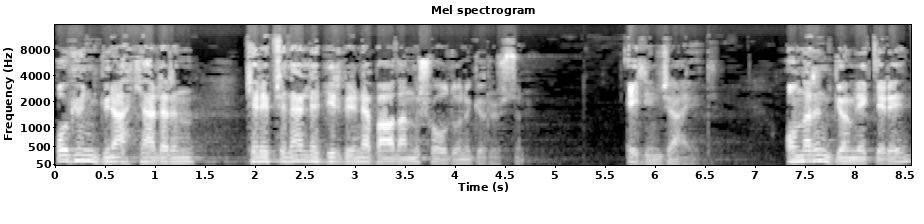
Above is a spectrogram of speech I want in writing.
O gün günahkarların kelepçelerle birbirine bağlanmış olduğunu görürsün. 50. Ayet Onların gömlekleri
